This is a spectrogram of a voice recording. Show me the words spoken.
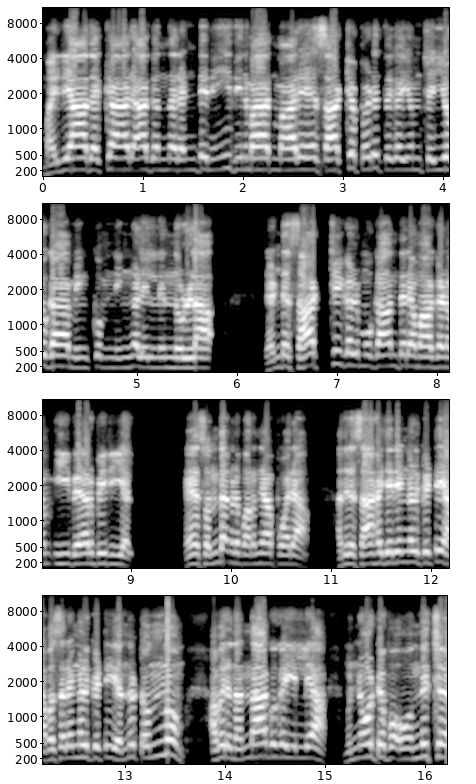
മര്യാദക്കാരാകുന്ന രണ്ട് നീതിന്മാന്മാരെ സാക്ഷ്യപ്പെടുത്തുകയും ചെയ്യുക. മിങ്കും നിങ്ങളിൽ നിന്നുള്ള രണ്ട് സാക്ഷികൾ മുഖാന്തരമാകണം ഈ വേർപിരിയൽ. ഏഹ് സ്വന്തം അങ്ങോട്ട് പറഞ്ഞാൽ പോരാ. അതിന് സാഹചര്യങ്ങൾ കിട്ടി അവസരങ്ങൾ കിട്ടി എന്നിട്ടൊന്നും അവർ നന്നാകുകയില്ല. മുന്നോട്ട് ഒന്നിച്ച്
